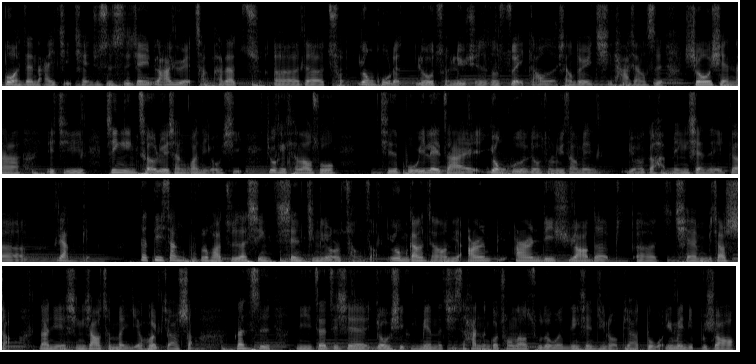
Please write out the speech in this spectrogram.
不管在哪一几天，就是时间拉越长，它在呃的存用户的留存率其实都是最高的。相对于其他像是休闲啊以及经营策略相关的游戏，就可以看到说，其实博弈类在用户的留存率上面有一个很明显的一个亮点。那第三个部分的话，只是在现现金流的创造，因为我们刚刚讲到，你 R N B R N D 需要的呃钱比较少，那你的行销成本也会比较少。但是你在这些游戏里面呢，其实它能够创造出的稳定现金流比较多，因为你不需要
